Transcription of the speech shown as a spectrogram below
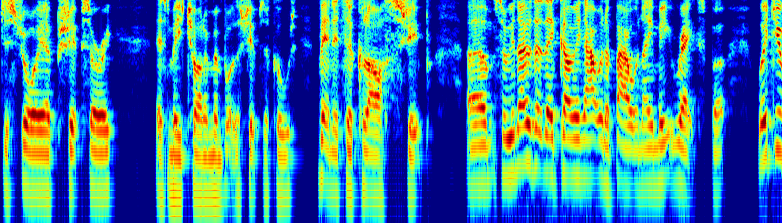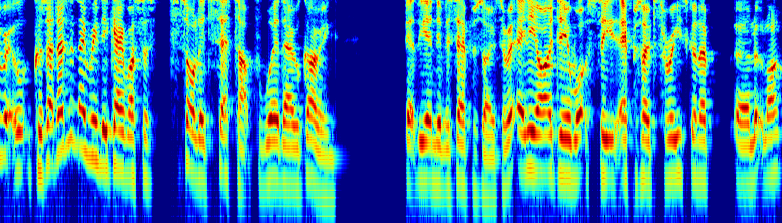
destroyer ship. Sorry, there's me trying to remember what the ships are called. Venator class ship. Um, so we know that they're going out and about and they meet Rex. But where do you? Because I don't think they really gave us a solid setup for where they were going at the end of this episode. So any idea what se- episode three is going to uh, look like?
